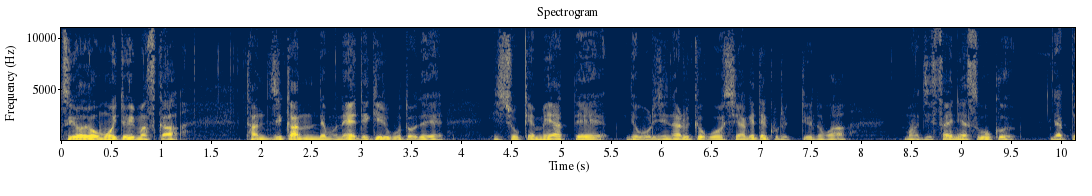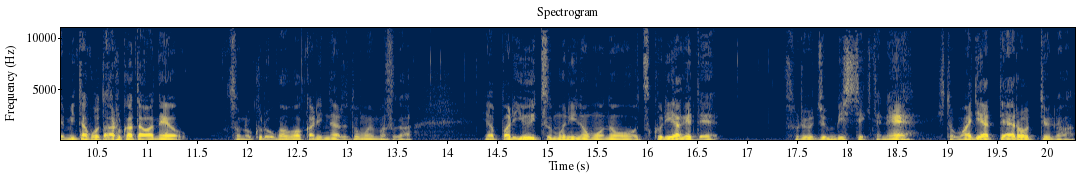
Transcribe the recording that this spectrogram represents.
強い思いと言いますか、短時間でもね、できることで一生懸命やって、で、オリジナル曲を仕上げてくるっていうのは、まあ実際にはすごくやってみたことある方はね、その苦労がお分かりになると思いますが、やっぱり唯一無二のものを作り上げて、それを準備してきてね、人前でやってやろうっていうのは、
